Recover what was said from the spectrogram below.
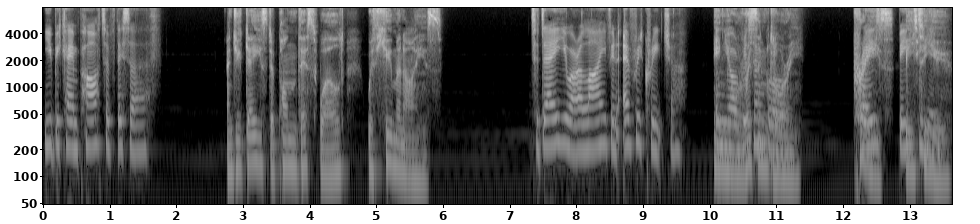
You became part of this earth. and you gazed upon this world with human eyes. Today you are alive in every creature. In, your, risen glory. Praise be to you.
